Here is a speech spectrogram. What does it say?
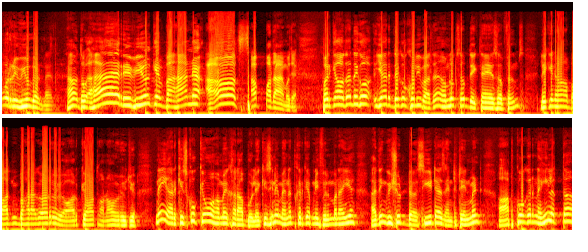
वो रिव्यू करना है। हाँ तो हाँ रिव्यू के बहाने सब पता है मुझे। पर क्या होता है देखो यार देखो खुली बात है हम लोग सब देखते हैं ये सब फिल्म्स लेकिन हाँ बाद में बाहर आ गए अरे यार क्या था ना नहीं यार किसको क्यों हमें खराब बोले? किसी ने मेहनत करके अपनी फ़िल्म बनाई है। I think we should see it as entertainment आपको अगर नहीं लगता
